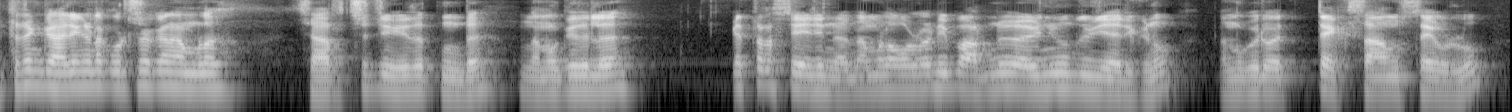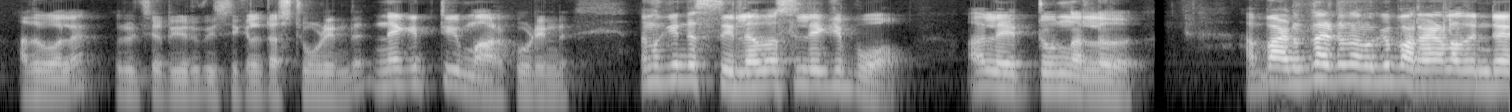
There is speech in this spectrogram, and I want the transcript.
ഇത്തരം കാര്യങ്ങളെക്കുറിച്ചൊക്കെ നമ്മൾ ചർച്ച ചെയ്തിട്ടുണ്ട്. നമുക്കിതിൽ എത്ര സ്റ്റേജ് ഉണ്ട്? നമ്മൾ ഓൾറെഡി പറഞ്ഞു കഴിഞ്ഞു എന്ന് വിചാരിക്കുന്നു. നമുക്കൊരു ഒറ്റ എക്സാംസേ ഉള്ളൂ. അതുപോലെ ഒരു ചെറിയൊരു ഫിസിക്കൽ ടെസ്റ്റ് കൂടി ഉണ്ട്. നെഗറ്റീവ് മാർക്ക് കൂടി ഉണ്ട്. നമുക്കിതിന്റെ സിലബസിലേക്ക് പോവാം. അതല്ല ഏറ്റവും നല്ലത്. അപ്പോൾ അടുത്തായിട്ട് നമുക്ക് പറയാനുള്ളതിന്റെ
